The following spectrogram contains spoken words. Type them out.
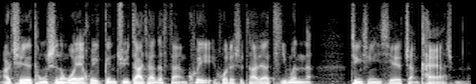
而且同时呢，我也会根据大家的反馈或者是大家提问呢，进行一些展开啊什么的，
